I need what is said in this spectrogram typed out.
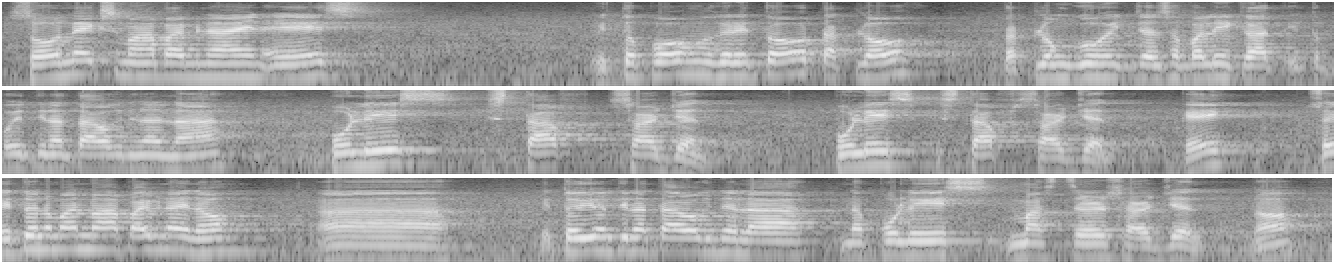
So next mga 59 is ito po ang ganito, tatlo. Tatlong guhit dyan sa balikat. Ito po yung tinatawag nila na police staff sergeant. Police staff sergeant. Okay? So ito naman mga 59 no. Ah, ito yung tinatawag nila na police master sergeant, no?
